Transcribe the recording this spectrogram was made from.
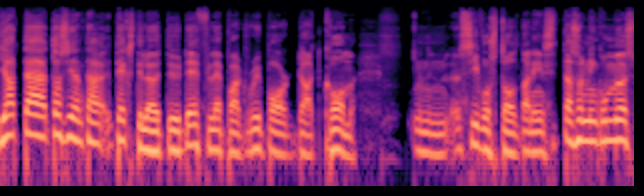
Ja tää, tosiaan tämä teksti löytyy defleopardreport.com mm, sivustolta, niin sitten tässä on niinku myös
